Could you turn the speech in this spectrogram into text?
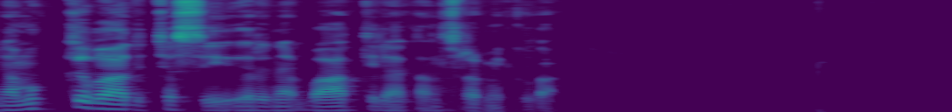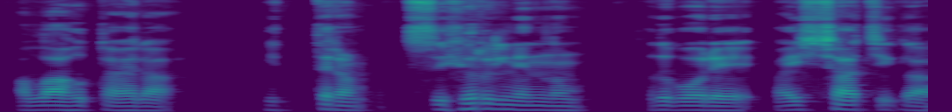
നമുക്ക് ബാധിച്ച സീറിനെ ബാത്തിലാക്കാൻ ശ്രമിക്കുക. അള്ളാഹു താല ഇത്തരം സിഹിറിൽ നിന്നും അതുപോലെ പൈശാചിക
